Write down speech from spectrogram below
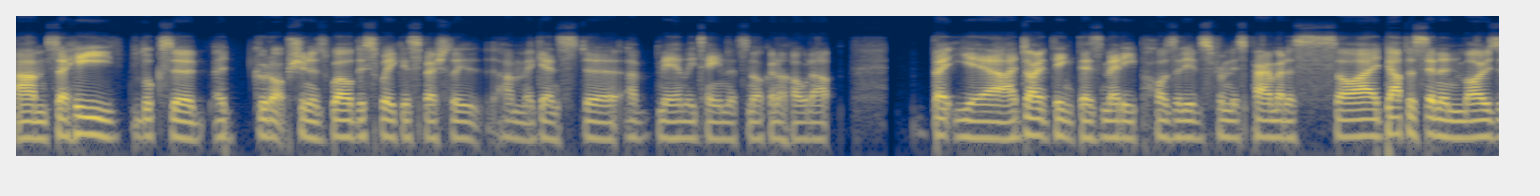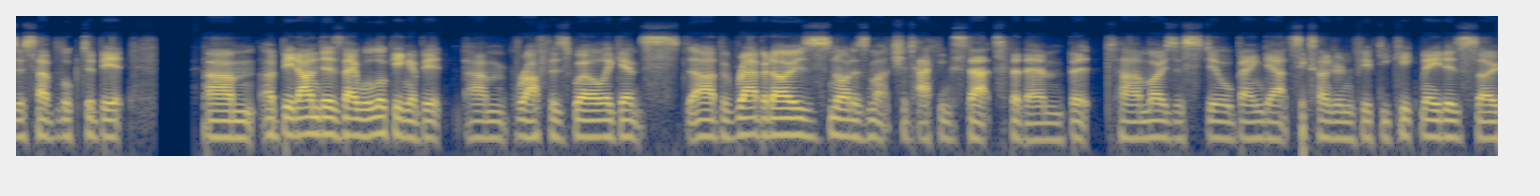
Um, so he looks a, a good option as well this week, especially um, against a, a Manly team that's not going to hold up. But yeah, I don't think there's many positives from this Parramatta side. Gutherson and Moses have looked a bit um, a bit unders. They were looking a bit um, rough as well against uh, the Rabbitohs. Not as much attacking stats for them, but uh, Moses still banged out 650 kick meters. So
